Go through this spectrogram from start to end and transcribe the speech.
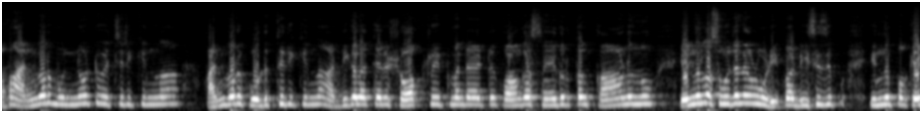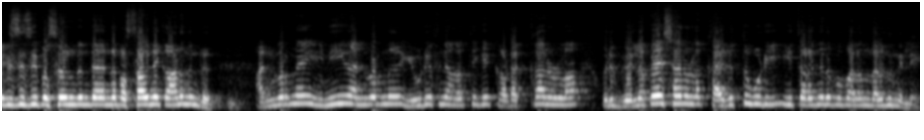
അപ്പോൾ അൻവർ മുന്നോട്ട് വെച്ചിരിക്കുന്ന അൻവർ കൊടുത്തിരിക്കുന്ന അടികളൊക്കെ ഒരു ഷോക്ക് ട്രീറ്റ്മെന്റ് ആയിട്ട് കോൺഗ്രസ് നേതൃത്വം കാണുന്നു എന്നുള്ള സൂചനകൾ കൂടി. ഇപ്പോൾ ഡി സി സി ഇന്നിപ്പോൾ കെ പി സി സി പ്രസിഡന്റിന്റെ തന്നെ പ്രസ്താവന കാണുന്നുണ്ട്. അൻവറിനെ ഇനിയും അൻവറിന് യു ഡി എഫിനകത്തേക്ക് കടക്കാനുള്ള ഒരു വിലപേശാനുള്ള കരുത്ത് കൂടി ഈ തെരഞ്ഞെടുപ്പ് ഫലം നൽകുന്നില്ലേ?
